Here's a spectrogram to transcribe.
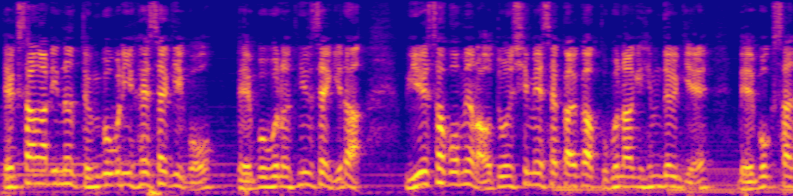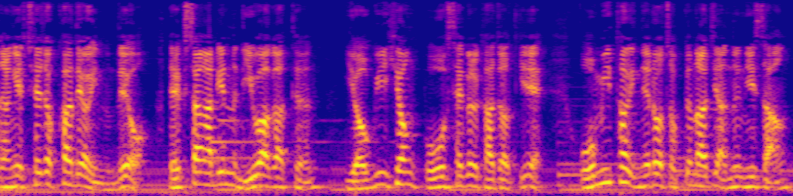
백상아리는 등 부분이 회색이고 배 부분은 흰색이라 위에서 보면 어두운 심의 색깔과 구분하기 힘들기에 매복 사냥에 최적화되어 있는데요. 백상아리는 이와 같은 여위형 보호색을 가졌기에 5m 이내로 접근하지 않는 이상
